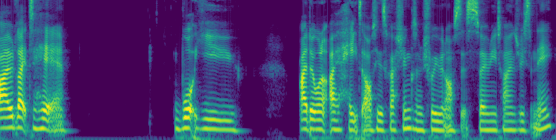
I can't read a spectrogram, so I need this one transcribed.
I would like to hear what you I don't want I hate to ask you this question because I'm sure you've been asked this so many times recently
